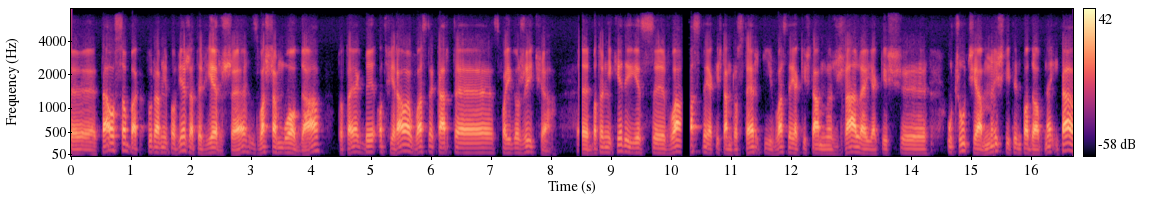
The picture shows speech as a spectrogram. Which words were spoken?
E, ta osoba, która mnie powierza te wiersze, zwłaszcza młoda, to tak jakby otwierała własną kartę swojego życia, e, bo to niekiedy jest własne jakieś tam rozterki, własne jakieś tam żale, jakieś uczucia, myśli, tym podobne i ta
